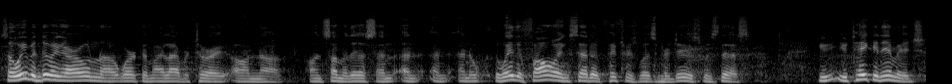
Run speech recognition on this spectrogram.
so we've been doing our own uh, work in my laboratory on, uh, on some of this, and, and, and, and the way the following set of pictures was produced was this. You, you take an image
